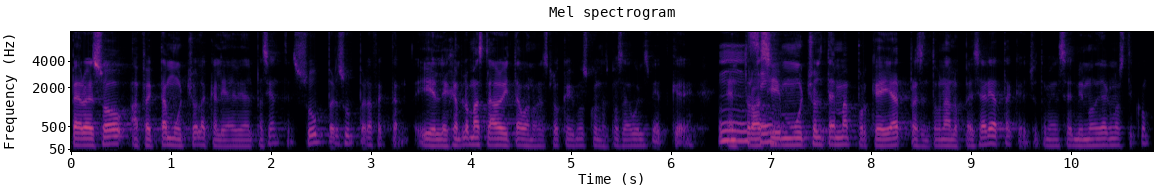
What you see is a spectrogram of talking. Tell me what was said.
pero eso afecta mucho la calidad de vida del paciente, súper, súper afecta. Y el ejemplo más claro ahorita, bueno, es lo que vimos con la esposa de Will Smith, que mm, entró así mucho el tema porque ella presentó una alopecia areata, que de hecho también es el mismo diagnóstico,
